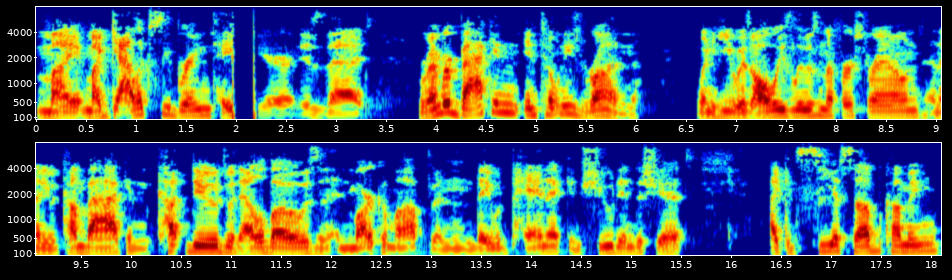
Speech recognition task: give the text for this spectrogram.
my, my galaxy brain take here is that, remember back in, in Tony's run, when he was always losing the first round, and then he would come back and cut dudes with elbows and, and mark them up, and they would panic and shoot into shit. I could see a sub coming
